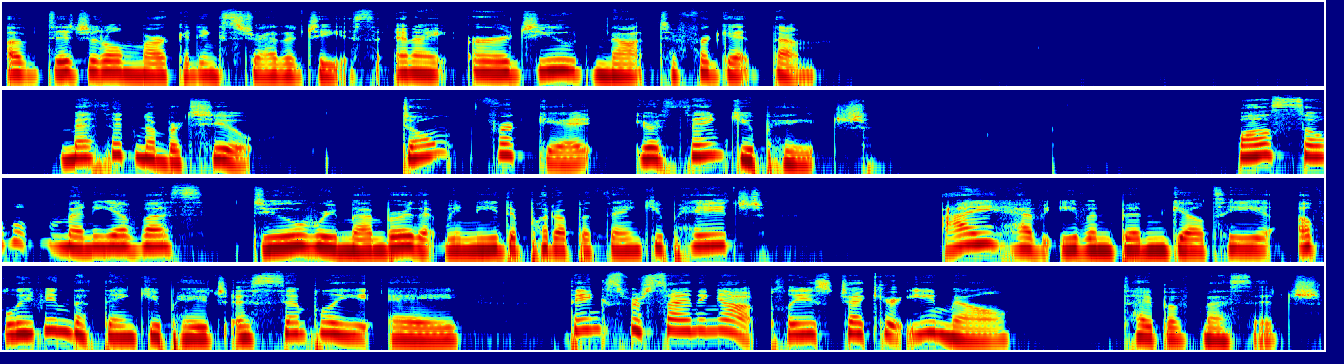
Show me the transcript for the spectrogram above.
of digital marketing strategies, and I urge you not to forget them. Method number two don't forget your thank you page. While so many of us do remember that we need to put up a thank you page, I have even been guilty of leaving the thank you page as simply a Thanks for signing up. Please check your email type of message.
